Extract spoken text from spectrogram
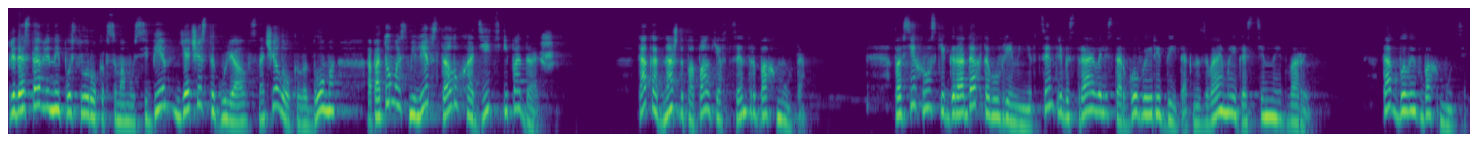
Предоставленный после уроков самому себе, я часто гулял, сначала около дома, а потом, осмелев, стал уходить и подальше. Так однажды попал я в центр Бахмута. Во всех русских городах того времени в центре выстраивались торговые ряды, так называемые гостиные дворы. Так было и в Бахмуте.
